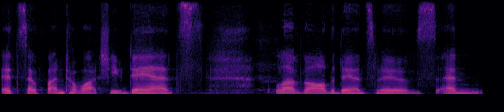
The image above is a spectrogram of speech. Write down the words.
It's so fun to watch you dance. Love all the dance moves and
